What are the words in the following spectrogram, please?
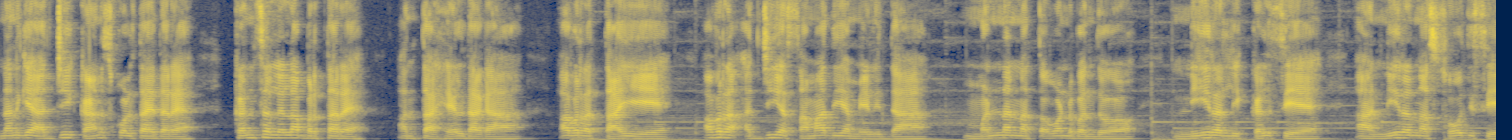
ನನಗೆ ಅಜ್ಜಿ ಕಾಣಿಸ್ಕೊಳ್ತಾ ಇದ್ದಾರೆ ಕನಸಲ್ಲೆಲ್ಲ ಬರ್ತಾರೆ ಅಂತ ಹೇಳಿದಾಗ ಅವರ ತಾಯಿ ಅವರ ಅಜ್ಜಿಯ ಸಮಾಧಿಯ ಮೇಲಿದ್ದ ಮಣ್ಣನ್ನು ತಗೊಂಡು ಬಂದು ನೀರಲ್ಲಿ ಕಳಿಸಿ ಆ ನೀರನ್ನು ಶೋಧಿಸಿ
